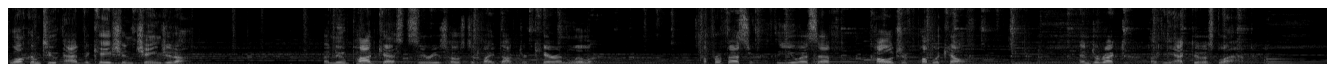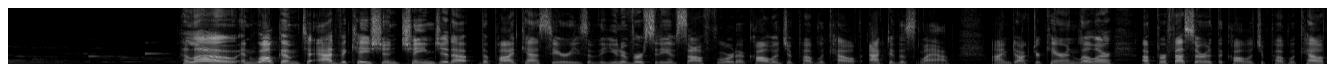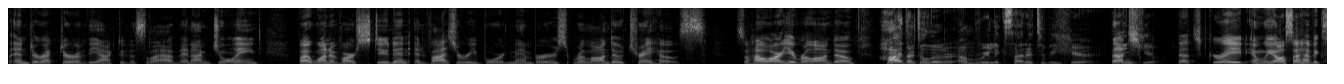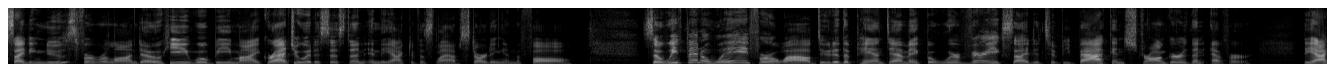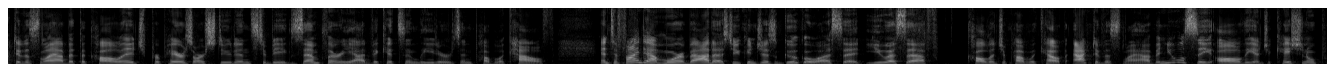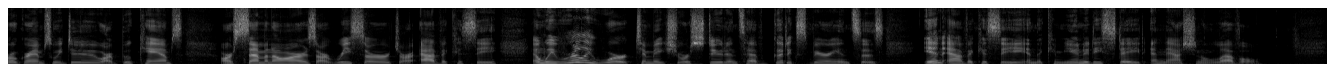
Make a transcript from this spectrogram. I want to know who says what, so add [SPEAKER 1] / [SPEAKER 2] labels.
[SPEAKER 1] Welcome to Advocation Change It Up, a new podcast series hosted by Dr. Karen Liller, a professor at the USF College of Public Health and director of the Activist Lab.
[SPEAKER 2] Hello, and welcome to Advocation Change It Up, the podcast series of the University of South Florida College of Public Health Activist Lab. I'm Dr. Karen Liller, a professor at the College of Public Health and director of the Activist Lab, and I'm joined by one of our student advisory board members, Rolando Trejos. So, how are you, Rolando?
[SPEAKER 3] Hi, Dr. Liller. I'm really excited to be here.
[SPEAKER 2] That's,
[SPEAKER 3] Thank you.
[SPEAKER 2] That's great. And we also have exciting news for Rolando. He will be my graduate assistant in the Activist Lab starting in the fall. So, we've been away for a while due to the pandemic, but we're very excited to be back and stronger than ever. The Activist Lab at the college prepares our students to be exemplary advocates and leaders in public health. And to find out more about us, you can just Google us at USF College of Public Health Activist Lab, and you will see all the educational programs we do, our boot camps, our seminars, our research, our advocacy, and we really work to make sure students have good experiences in advocacy in the community, state, and national level.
